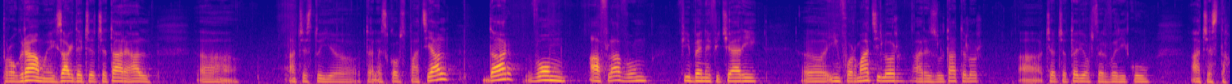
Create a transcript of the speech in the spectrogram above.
programul exact de cercetare al uh, acestui uh, telescop spațial, dar vom afla, vom fi beneficiarii uh, informațiilor, a rezultatelor a cercetării observării cu acesta.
